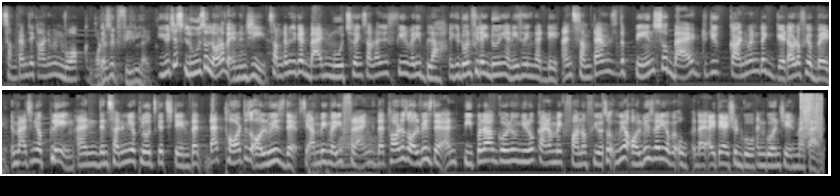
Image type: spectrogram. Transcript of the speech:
sometimes they can't even walk. What does it feel like? You just lose a lot of energy. Sometimes you get bad mood swings. Sometimes you feel very blah. Like you don't feel like doing anything that day. And sometimes the pain's so bad that you can't even like get out of your bed. Imagine you're playing and then suddenly your clothes get stained. That that thought is always there. See, I'm being very frank. That thought is always there, and people are going to you know kind of make fun of you. So we are always very aware. Oh, I I think I should go and go and change my pad.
